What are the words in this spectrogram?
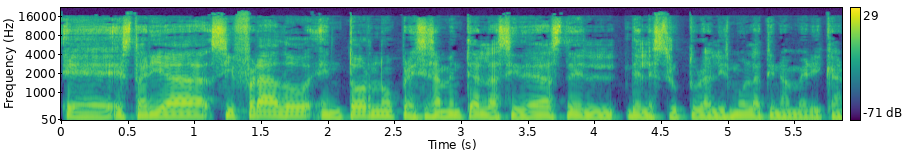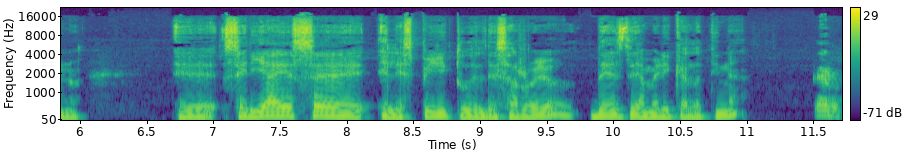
eh, estaría cifrado en torno precisamente a las ideas del, estructuralismo latinoamericano. ¿Sería ese el espíritu del desarrollo desde América Latina? Claro,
